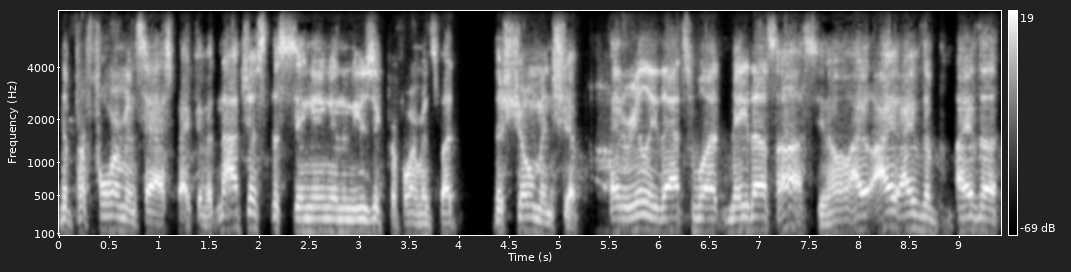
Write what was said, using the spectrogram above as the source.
the performance aspect of it, not just the singing and the music performance, but the showmanship. And really, that's what made us us. You know, I, I, I have the, I have the,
